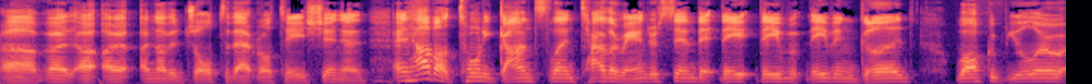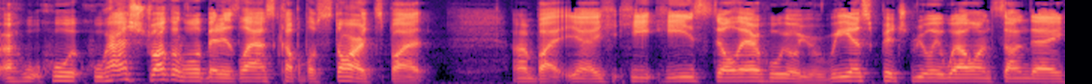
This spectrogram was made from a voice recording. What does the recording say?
uh, a, a, another jolt to that rotation. And and how about Tony Gonsolin, Tyler Anderson? They they they've they've been good. Walker Buehler, uh, who who who has struggled a little bit his last couple of starts, but. Um, but yeah, he he's still there. Julio Urias pitched really well on Sunday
